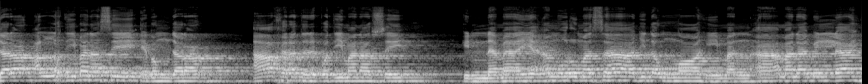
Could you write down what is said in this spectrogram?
যারা আল্লাহ ইমান আছে এবং যারা আখেরাতের প্রতি ইমান আছে إنما يأمر مساجد الله من آمن بالله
